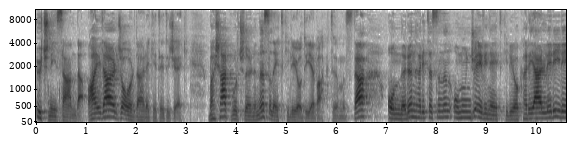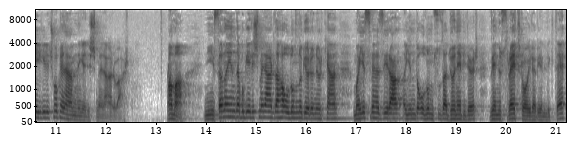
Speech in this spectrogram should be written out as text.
3 Nisan'da. Aylarca orada hareket edecek. Başak Burçlarını nasıl etkiliyor diye baktığımızda onların haritasının 10. evini etkiliyor. Kariyerleriyle ilgili çok önemli gelişmeler var. Ama Nisan ayında bu gelişmeler daha olumlu görünürken Mayıs ve Haziran ayında olumsuza dönebilir Venüs retro ile birlikte.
